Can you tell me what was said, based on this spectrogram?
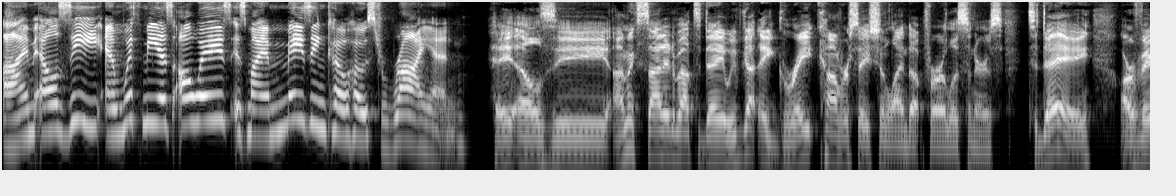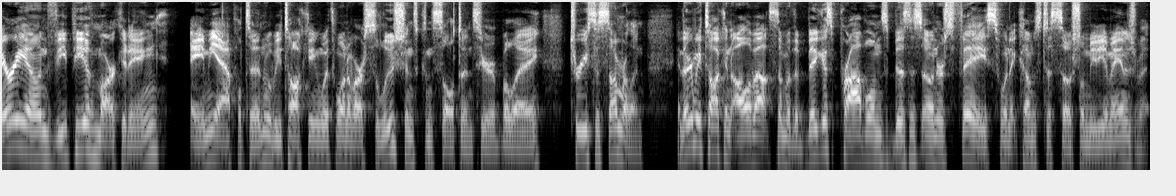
I'm LZ, and with me, as always, is my amazing co host, Ryan. Hey, LZ. I'm excited about today. We've got a great conversation lined up for our listeners. Today, our very own VP of Marketing, Amy Appleton, will be talking with one of our solutions consultants here at Belay, Teresa Summerlin. And they're going to be talking all about some of the biggest problems business owners face when it comes to social media management.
